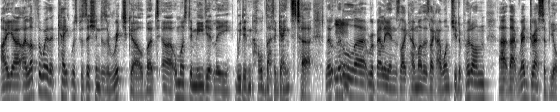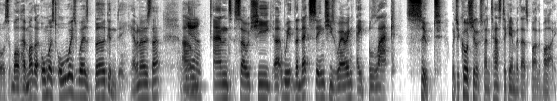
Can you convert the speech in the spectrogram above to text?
I uh, I love the way that Kate was positioned as a rich girl, but uh, almost immediately we didn't hold that against her. Little, little uh, rebellions like her mother's, like I want you to put on uh, that red dress of yours. Well, her mother almost always wears burgundy. You Ever noticed that? Um, Yeah. And so she, uh, we the next scene, she's wearing a black suit, which of course she looks fantastic in, but that's by the by.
